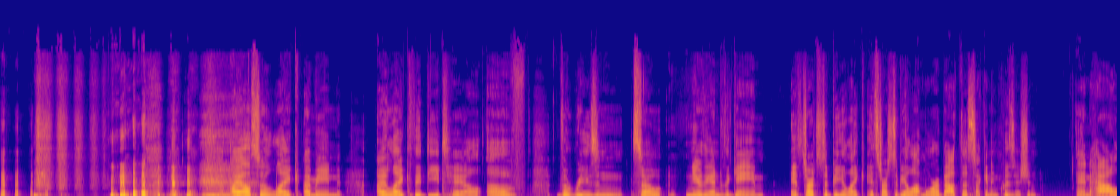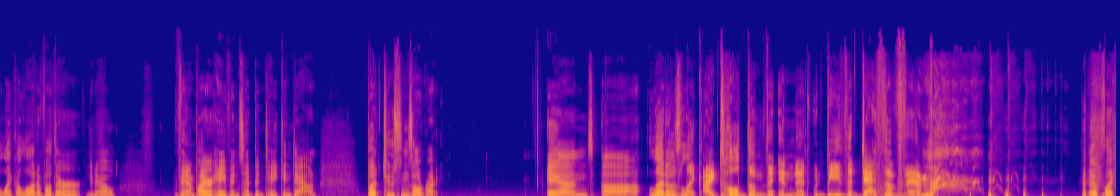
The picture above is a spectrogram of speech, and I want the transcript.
I also like, I mean, I like the detail of the reason. So, near the end of the game, it starts to be like, it starts to be a lot more about the Second Inquisition and how, like, a lot of other, you know, vampire havens have been taken down. But Tucson's all right. And uh, Leto's like, I told them the internet would be the death of them. it's like,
